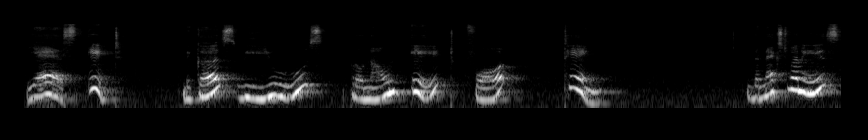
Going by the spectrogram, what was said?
Yes, it. Because we use pronoun it for thing. The next one is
